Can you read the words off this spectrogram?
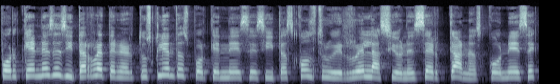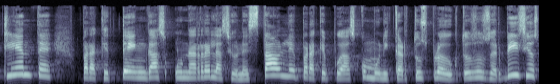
¿Por qué necesitas retener tus clientes? Porque necesitas construir relaciones cercanas con ese cliente para que tengas una relación estable, para que puedas comunicar tus productos o servicios,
